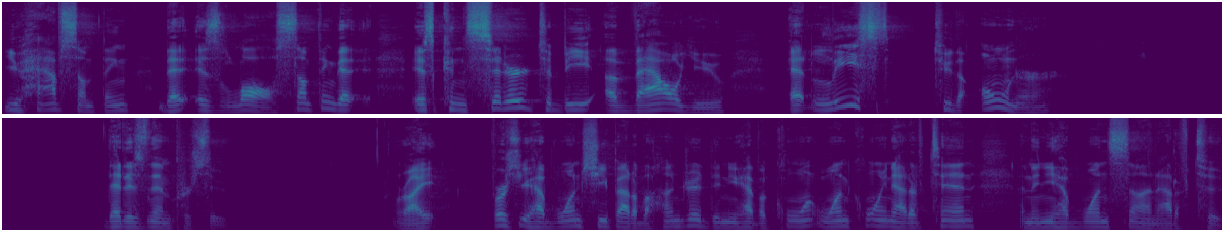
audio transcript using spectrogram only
you have something that is lost, something that is considered to be of value, at least to the owner, that is then pursued. Right? First, you have one sheep out of a hundred, then you have a coin, one coin out of ten, and then you have one son out of two.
